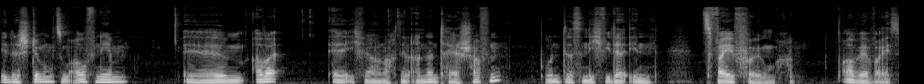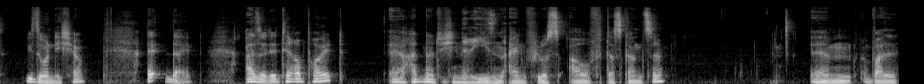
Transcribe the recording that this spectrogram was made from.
in der Stimmung zum Aufnehmen. Ähm, aber äh, ich will auch noch den anderen Teil schaffen und das nicht wieder in zwei Folgen machen. Aber wer weiß. Wieso nicht, ja? Äh, nein. Also der Therapeut äh, hat natürlich einen riesen Einfluss auf das Ganze, ähm, weil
